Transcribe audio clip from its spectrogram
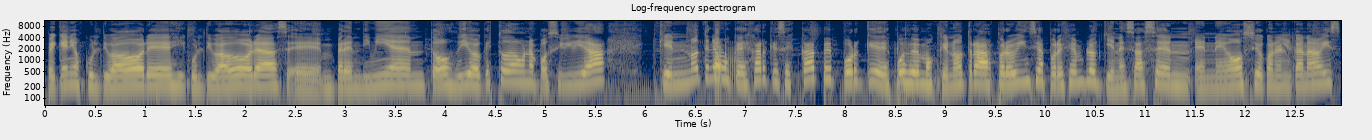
pequeños cultivadores y cultivadoras, eh, emprendimientos, digo que esto da una posibilidad que no tenemos que dejar que se escape porque después vemos que en otras provincias, por ejemplo, quienes hacen el negocio con el cannabis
